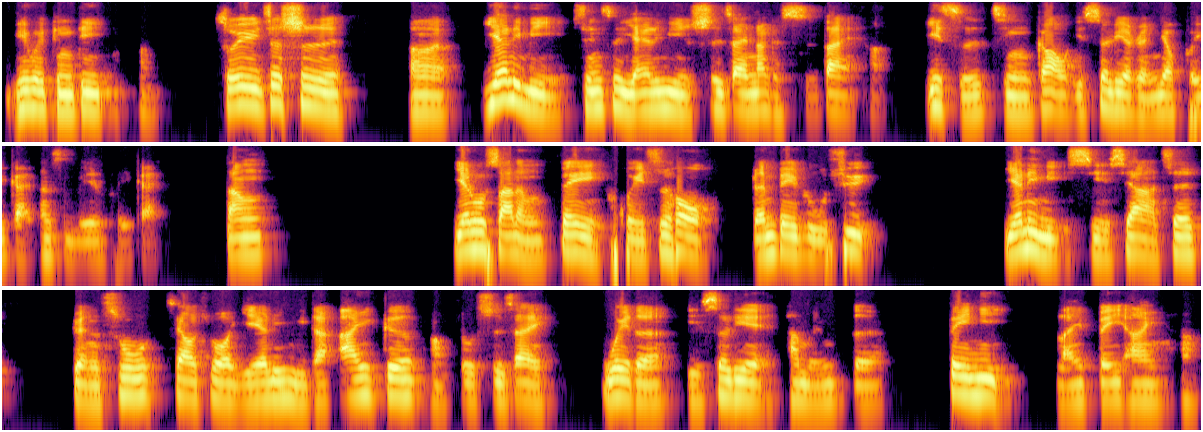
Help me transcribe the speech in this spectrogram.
夷为平地啊，所以这是呃耶利米先知耶利米是在那个时代啊，一直警告以色列人要悔改，但是没人悔改。当耶路撒冷被毁之后，人被掳去，耶利米写下这卷书，叫做耶利米的哀歌啊，都是在。为了以色列他们的背逆来悲哀啊！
